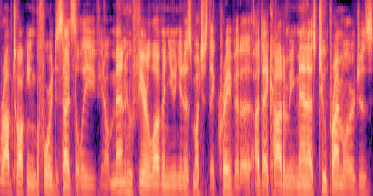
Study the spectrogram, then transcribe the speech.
Robb talking before he decides to leave. You know, men who fear love and union as much as they crave it. A, a dichotomy. Man has two primal urges.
